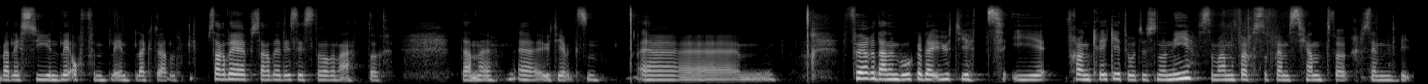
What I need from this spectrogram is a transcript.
veldig synlig offentlig intellektuell, særlig, særlig de siste årene etter denne eh, utgivelsen. Eh, før denne boka ble utgitt i Frankrike i 2009, så var han først og fremst kjent for sin bi-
